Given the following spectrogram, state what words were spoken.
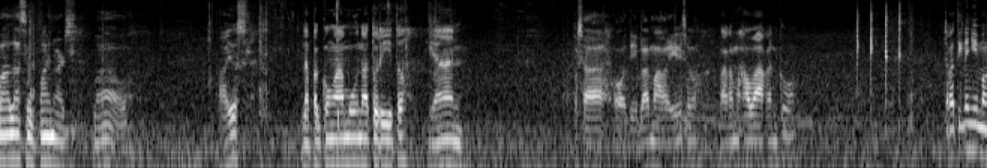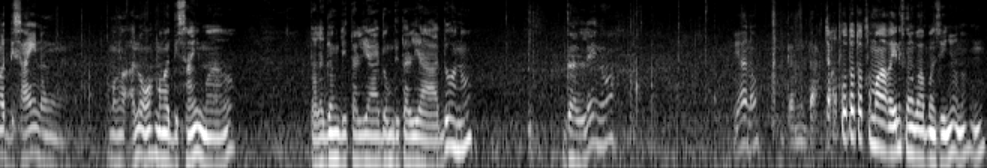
Palace of Fine Arts. Wow. Ayos. Lapag ko nga muna to rito. Yan. Tapos sa, oh, di ba, makakainis, ano? Para mahawakan ko. Tsaka tingnan nyo yung mga design ng mga ano, oh, mga design mga oh. Talagang detalyadong detalyado, no? Galing, oh. Yan, oh. Ganda. Tsaka to, to, to, to mga kainis kung napapansin nyo, no? Hmm?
